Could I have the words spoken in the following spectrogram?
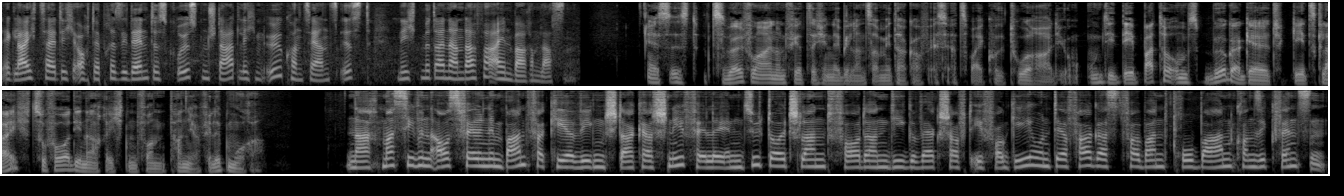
der gleichzeitig auch der Präsident des größten staatlichen Ölkonzerns ist, nicht miteinander vereinbaren lassen. Es ist 12.41 Uhr in der Bilanz am Mittag auf SR2 Kulturradio. Um die Debatte ums Bürgergeld geht's gleich. Zuvor die Nachrichten von Tanja Philipp Murer. Nach massiven Ausfällen im Bahnverkehr wegen starker Schneefälle in Süddeutschland fordern die Gewerkschaft EVG und der Fahrgastverband Pro Bahn Konsequenzen.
